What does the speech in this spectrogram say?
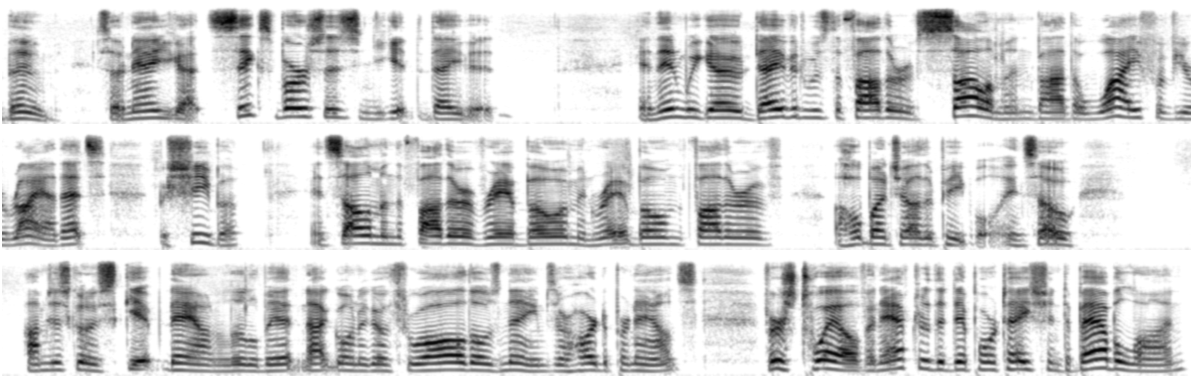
Boom. So now you got six verses and you get to David. And then we go, David was the father of Solomon by the wife of Uriah. That's Bathsheba. And Solomon the father of Rehoboam, and Rehoboam the father of a whole bunch of other people. And so I'm just going to skip down a little bit, not going to go through all those names. They're hard to pronounce. Verse 12 And after the deportation to Babylon,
